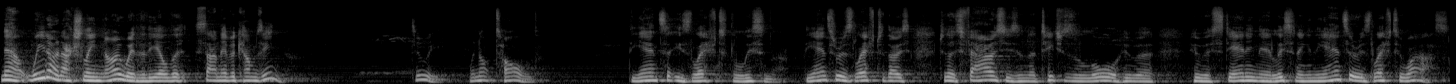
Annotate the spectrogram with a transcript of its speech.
Now, we don't actually know whether the elder son ever comes in, do we? We're not told. The answer is left to the listener. The answer is left to those, to those Pharisees and the teachers of the law who are, who are standing there listening, and the answer is left to us.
